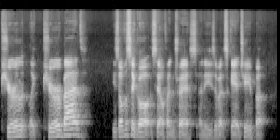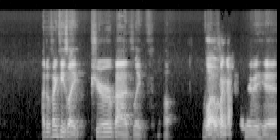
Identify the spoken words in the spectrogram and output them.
pure like pure bad. He's obviously got self interest and he's a bit sketchy, but I don't think he's like pure bad. Like uh, Littlefinger. maybe yeah.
